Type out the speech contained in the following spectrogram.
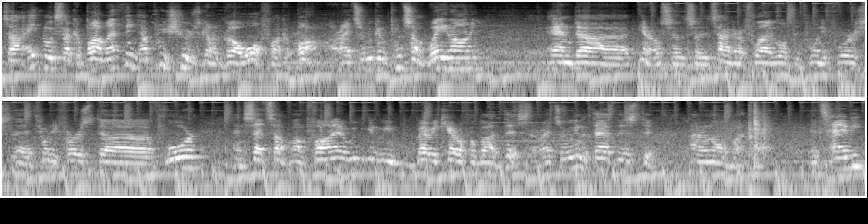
So it looks like a bomb. I think I'm pretty sure it's gonna go off like a bomb. All right. So we're gonna put some weight on it, and uh, you know, so so it's not gonna fly off the 21st uh, 21st uh, floor and set something on fire. We're gonna be very careful about this. All right. So we're gonna test this too. I don't know about that. It's heavy.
